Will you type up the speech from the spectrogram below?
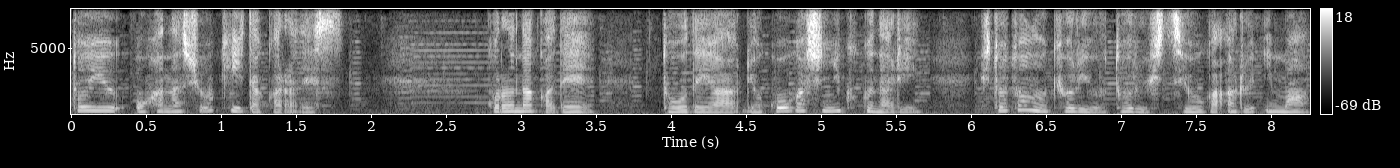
というお話を聞いたからです。コロナ禍で遠出や旅行がしにくくなり人との距離を取る必要がある。今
